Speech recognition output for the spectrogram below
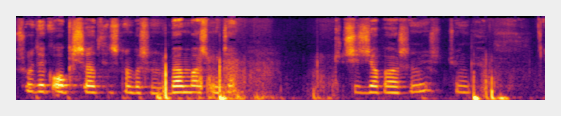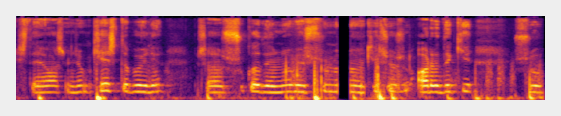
şuradaki ok işaretine basıyorsunuz. Ben basmayacağım. Siz yaparsınız çünkü işte basmayacağım. Kes de böyle mesela şu kadarını ve şunu kesiyorsun. Aradaki şu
